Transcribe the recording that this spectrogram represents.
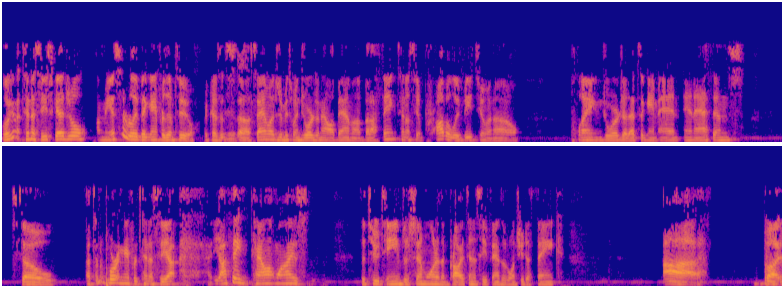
looking at Tennessee's schedule, I mean, it's a really big game for them too because it's it uh, sandwiched in between Georgia and Alabama. But I think Tennessee will probably be two and zero oh playing Georgia. That's a game in, in Athens, so that's an important game for Tennessee. I, I think talent wise, the two teams are similar than probably Tennessee fans would want you to think. Uh but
